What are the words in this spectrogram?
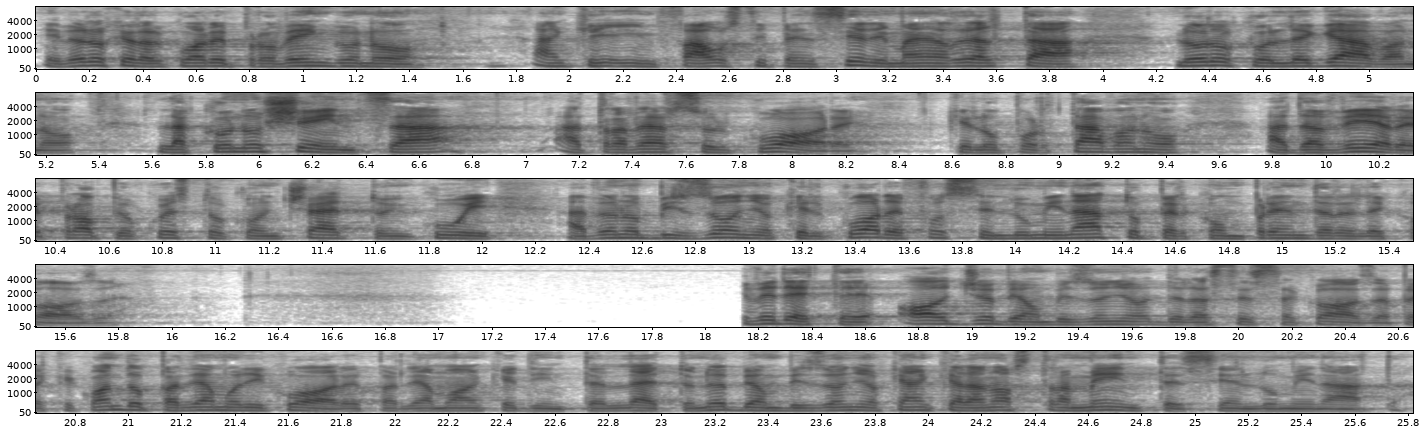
è vero che dal cuore provengono anche infausti pensieri, ma in realtà loro collegavano la conoscenza attraverso il cuore, che lo portavano ad avere proprio questo concetto in cui avevano bisogno che il cuore fosse illuminato per comprendere le cose. E vedete, oggi abbiamo bisogno della stessa cosa, perché quando parliamo di cuore parliamo anche di intelletto, noi abbiamo bisogno che anche la nostra mente sia illuminata,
